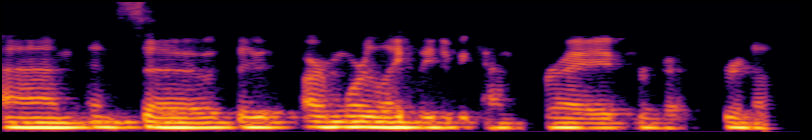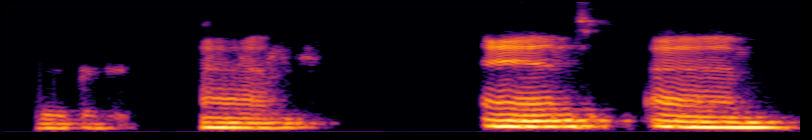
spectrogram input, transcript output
Um, and so they are more likely to become prey for, for another bird. Um, and um,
